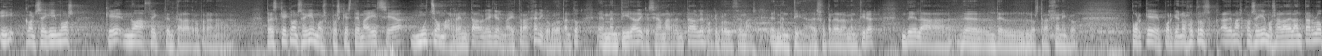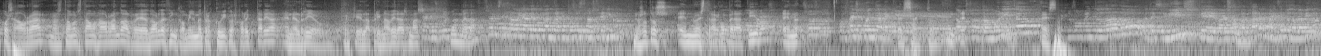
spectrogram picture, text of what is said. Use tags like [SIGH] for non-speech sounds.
y conseguimos que no afecte el taladro para nada. Entonces, ¿qué conseguimos? Pues que este maíz sea mucho más rentable que el maíz transgénico, por lo tanto, es mentira de que sea más rentable porque produce más. Es mentira, es otra de las mentiras de, la, de, de los transgénicos. ¿Por qué? Porque nosotros además conseguimos al adelantarlo pues ahorrar, nos estamos, estamos ahorrando alrededor de 5.000 metros cúbicos por hectárea en el riego, porque la primavera es más O sea, disculpa, húmeda. ¿Vosotros habéis dejado ya de plantar entonces transgénico? Nosotros en nuestra cooperativa... En, ¿Os dais cuenta de que Exacto. no todo tan bonito? Exacto. En un momento dado decidís que vais a plantar el maíz de toda la vida.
